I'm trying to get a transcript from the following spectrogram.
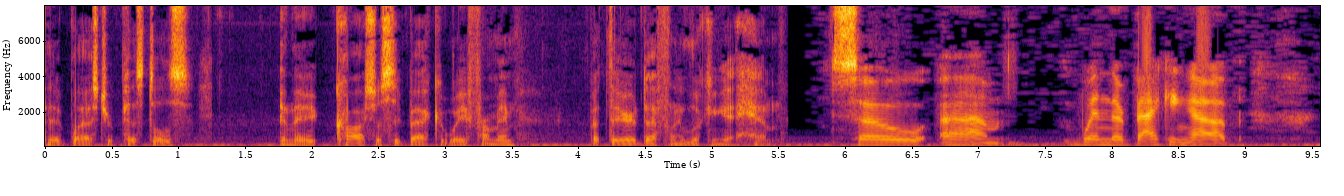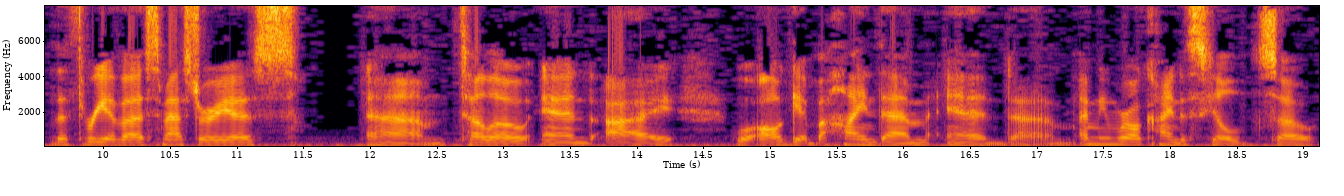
have blaster pistols, and they cautiously back away from him, but they are definitely looking at him. So, um, when they're backing up, the three of us, Masterius, um, Tello, and I, will all get behind them. And um, I mean, we're all kind of skilled, so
